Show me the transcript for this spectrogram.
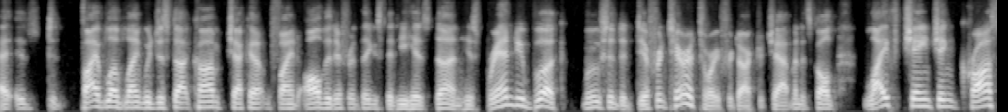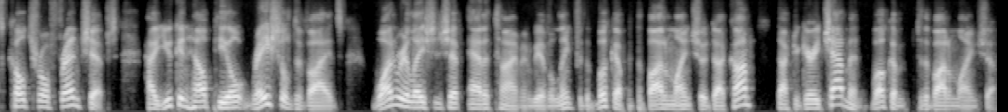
uh fivelovelanguages.com. Check out and find all the different things that he has done. His brand new book moves into different territory for Dr. Chapman. It's called Life Changing Cross Cultural Friendships How You Can Help Heal Racial Divides, One Relationship at a Time. And we have a link for the book up at thebottomlineshow.com. Dr. Gary Chapman, welcome to the Bottom Line Show.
